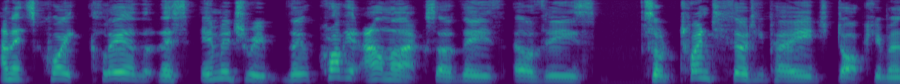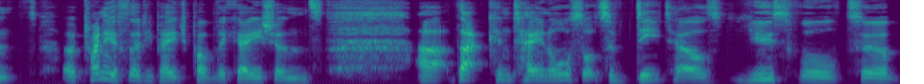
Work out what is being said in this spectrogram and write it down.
and it's quite clear that this imagery, the Crockett almanacs, are these are these of 20, 30 page documents, or 20 or 30 page publications uh, that contain all sorts of details useful to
